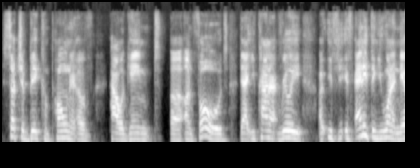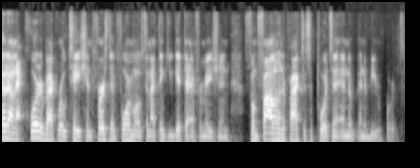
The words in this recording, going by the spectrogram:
such a big component of how a game uh, unfolds that you kind of really, uh, if, if anything, you want to nail down that quarterback rotation first and foremost. And I think you get that information from following the practice reports and, and, the, and the beat reports.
